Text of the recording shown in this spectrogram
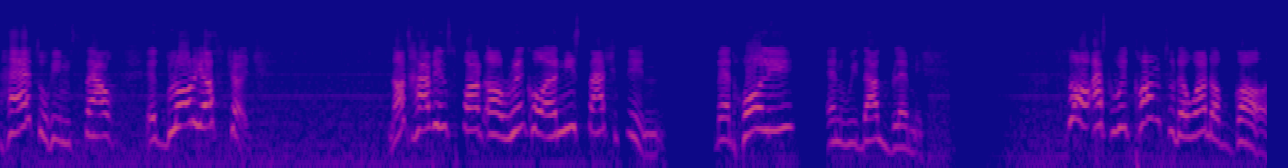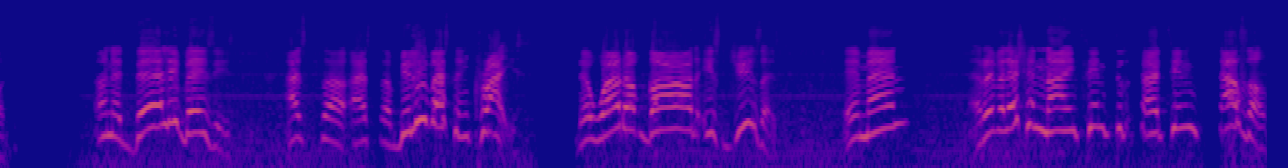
her to himself, a glorious church, not having spot or wrinkle or any such thing, but holy and without blemish. So, as we come to the Word of God on a daily basis, as, uh, as uh, believers in Christ, the Word of God is Jesus. Amen. Revelation 19 to 13 tells us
